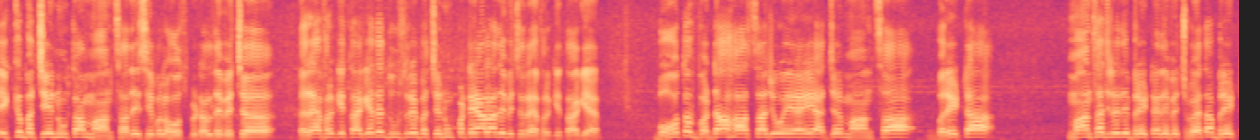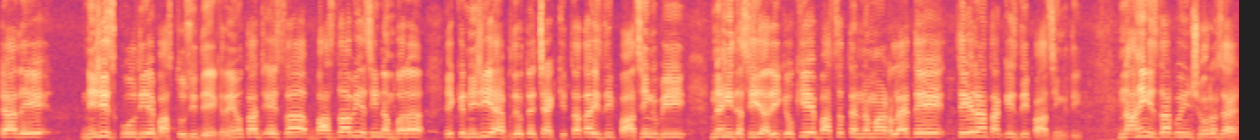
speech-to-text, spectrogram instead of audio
ਇੱਕ ਬੱਚੇ ਨੂੰ ਤਾਂ ਮਾਨਸਾ ਦੇ ਸਿਵਲ ਹਸਪੀਟਲ ਦੇ ਵਿੱਚ ਰੈਫਰ ਕੀਤਾ ਗਿਆ ਤੇ ਦੂਸਰੇ ਬੱਚੇ ਨੂੰ ਪਟਿਆਲਾ ਦੇ ਵਿੱਚ ਰੈਫਰ ਕੀਤਾ ਗਿਆ। ਬਹੁਤ ਵੱਡਾ ਹਾਦਸਾ ਜੋ ਇਹ ਹੈ, ਇਹ ਅੱਜ ਮਾਨਸਾ ਬਰੇਟਾ, ਮਾਨਸਾ ਜ਼ਿਲ੍ਹੇ ਦੇ ਬਰੇਟਾ ਦੇ ਵਿੱਚ ਹੋਇਆ, ਤਾਂ ਬਰੇਟਾ ਦੇ ਨਿੱਜੀ ਸਕੂਲ ਦੀ ਇਹ ਬੱਸ ਤੁਸੀਂ ਦੇਖ ਰਹੇ ਹੋ, ਤਾਂ ਇਸ ਬੱਸ ਦਾ ਵੀ ਅਸੀਂ ਨੰਬਰ ਇੱਕ ਨਿੱਜੀ ਐਪ ਦੇ ਉੱਤੇ ਚੈੱਕ ਕੀਤਾ ਤਾਂ ਇਸ ਦੀ ਪਾਸਿੰਗ ਵੀ ਨਹੀਂ ਦੱਸੀ ਜਾ ਰਹੀ ਕਿਉਂਕਿ ਇਹ ਬੱਸ ਤਿੰਨ ਮਾਡਲ ਹੈ ਤੇ 13 ਤੱਕ ਇਸ ਦੀ ਪਾਸਿੰਗ ਦੀ। ਨਾ ਹੀ ਇਸ ਦਾ ਕੋਈ ਇੰਸ਼ੋਰੈਂਸ ਹੈ।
